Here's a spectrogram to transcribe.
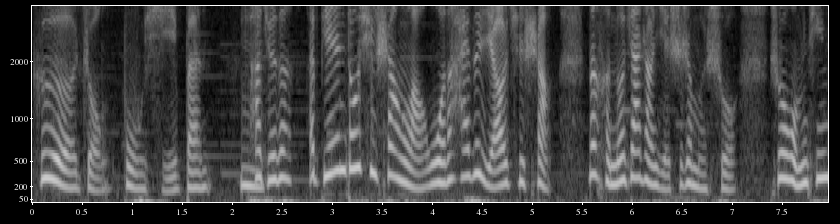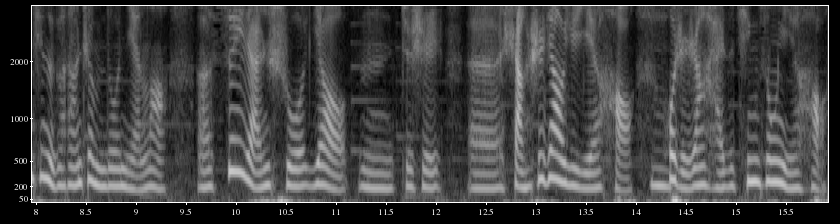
各种补习班。嗯他觉得哎，别人都去上了，我的孩子也要去上。那很多家长也是这么说，说我们听亲子课堂这么多年了，呃，虽然说要嗯，就是呃赏识教育也好，嗯或者让孩子轻松也好，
